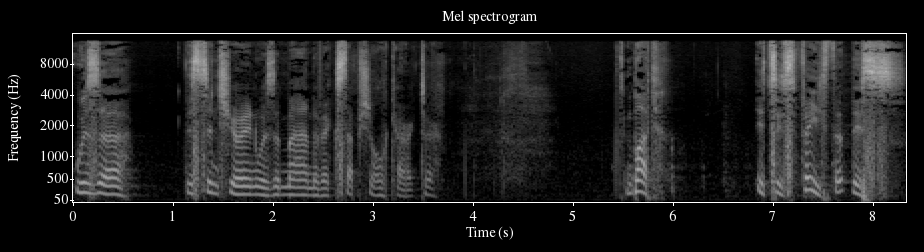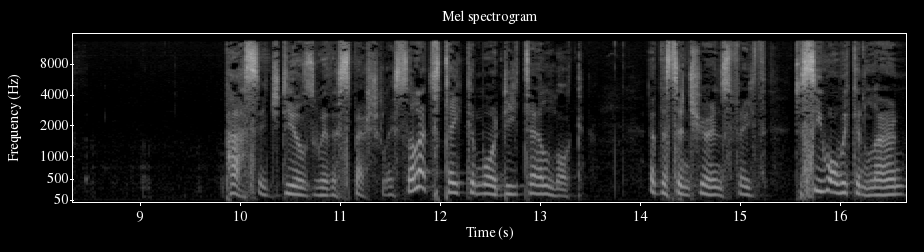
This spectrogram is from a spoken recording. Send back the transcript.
was a, this centurion was a man of exceptional character. But it's his faith that this passage deals with especially. So let's take a more detailed look at the centurion's faith to see what we can learn.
